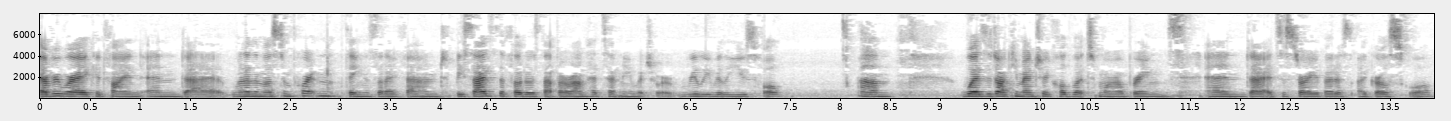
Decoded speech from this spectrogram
everywhere I could find. And uh, one of the most important things that I found, besides the photos that Bahram had sent me, which were really, really useful, um, was a documentary called What Tomorrow Brings. And uh, it's a story about a, a girls' school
